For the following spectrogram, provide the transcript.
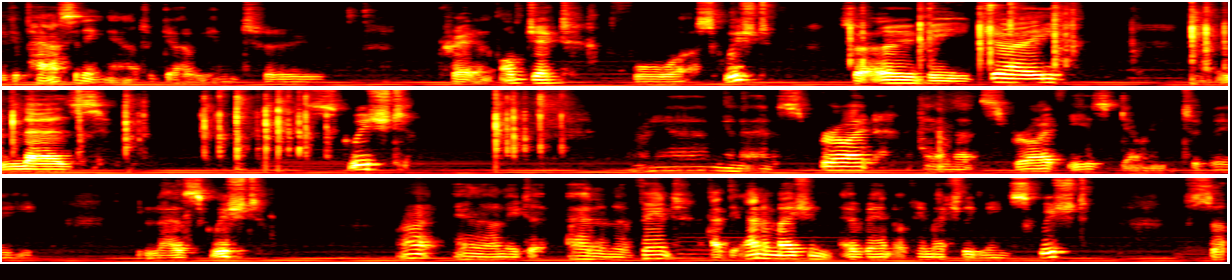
the capacity now to go into create an object for squished. So obj Laz squished. I'm going to add a sprite, and that sprite is going to be Laz squished. Right, and I need to add an event, add the animation event of him actually being squished. So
